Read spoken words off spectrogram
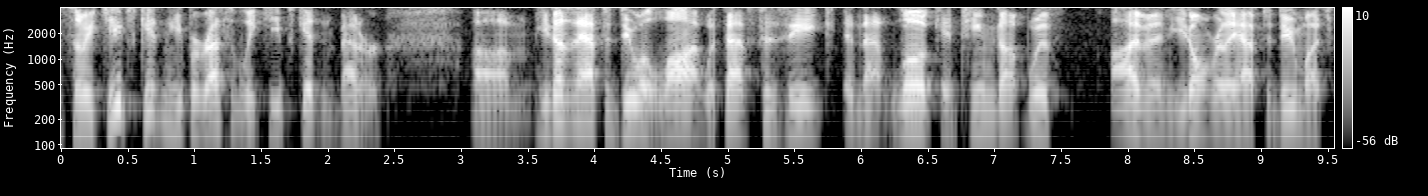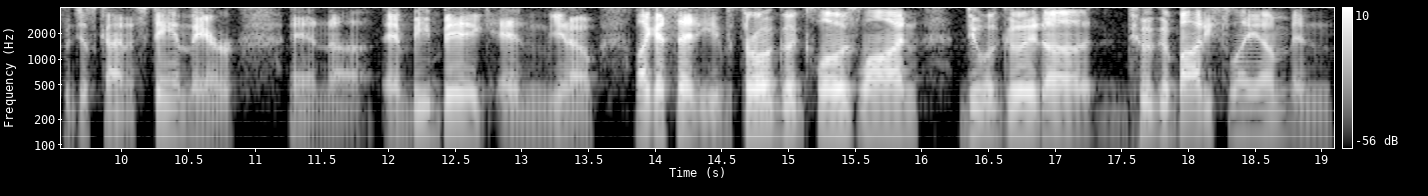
So he keeps getting he progressively keeps getting better um, he doesn't have to do a lot with that physique and that look, and teamed up with Ivan, you don't really have to do much, but just kind of stand there and uh, and be big. And you know, like I said, you throw a good clothesline, do a good uh, do a good body slam, and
